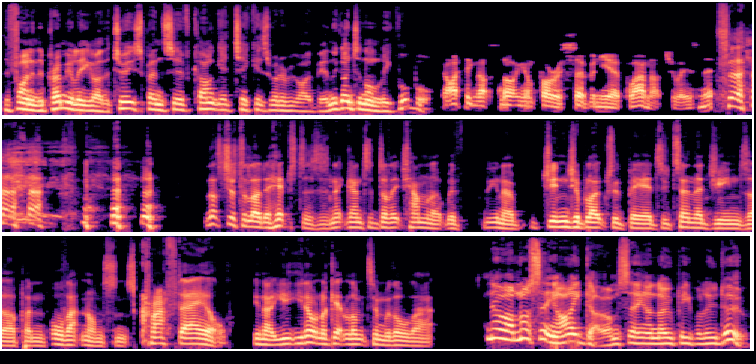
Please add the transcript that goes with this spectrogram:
They're finding the Premier League either too expensive, can't get tickets, whatever it might be, and they're going to non-league football. I think that's Nottingham Forest's seven-year plan, actually, isn't it? That's just a load of hipsters, isn't it? Going to Dulwich Hamlet with, you know, ginger blokes with beards who turn their jeans up and all that nonsense. Craft ale. You know, you, you don't want to get lumped in with all that. No, I'm not saying I go. I'm saying I know people who do.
